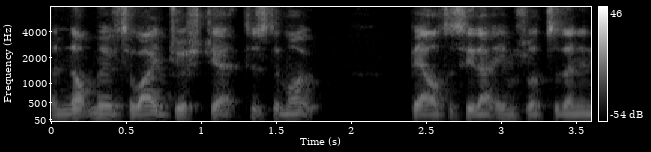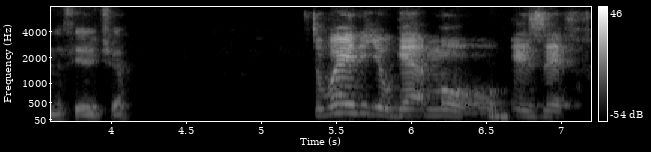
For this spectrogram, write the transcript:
and not move to eight just yet, as they might be able to see that influx then in the future. The way that you'll get more is if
